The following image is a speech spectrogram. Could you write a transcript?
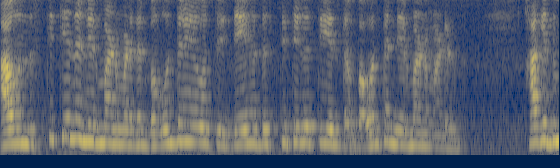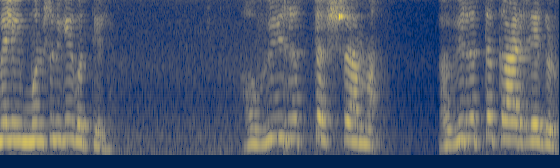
ಆ ಒಂದು ಸ್ಥಿತಿಯನ್ನು ನಿರ್ಮಾಣ ಮಾಡಿದ್ದಾನೆ. ಭಗವಂತನಿಗೆ ಗೊತ್ತು ದೇಹದ ಸ್ಥಿತಿಗತಿ ಅಂತ ಭಗವಂತ ನಿರ್ಮಾಣ ಮಾಡಿರೋದು. ಹಾಗಿದ್ಮೇಲೆ ಈ ಮನುಷ್ಯನಿಗೆ ಗೊತ್ತಿಲ್ಲ. ಅವಿರತ ಶ್ರಮ ಅವಿರತ ಕಾರ್ಯಗಳು.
